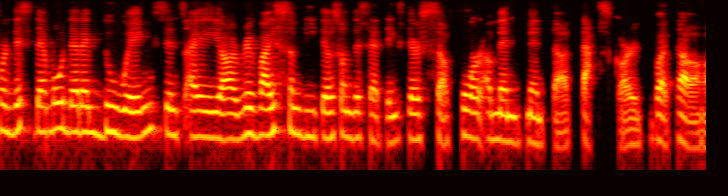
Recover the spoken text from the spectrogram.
for this demo that I'm doing, since I uh, revised some details on the settings, there's a four amendment uh, tax card. But uh,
